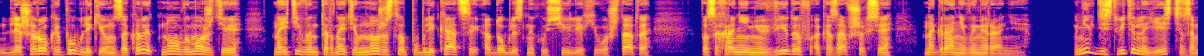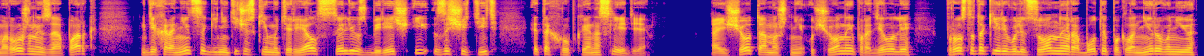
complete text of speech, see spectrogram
Для широкой публики он закрыт, но вы можете найти в интернете множество публикаций о доблестных усилиях его штата по сохранению видов, оказавшихся на грани вымирания. У них действительно есть замороженный зоопарк, где хранится генетический материал с целью сберечь и защитить это хрупкое наследие. А еще тамошние ученые проделали просто такие революционные работы по клонированию,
